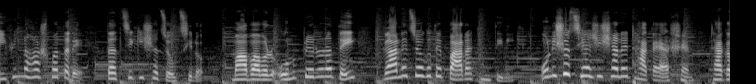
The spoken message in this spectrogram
বিভিন্ন হাসপাতালে তার চিকিৎসা চলছিল। মা বাবার অনুপ্রেরণাতেই গানের জগতে পা রাখেন তিনি। উনিশশো ছিয়াশি সালে ঢাকায় আসেন। ঢাকা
